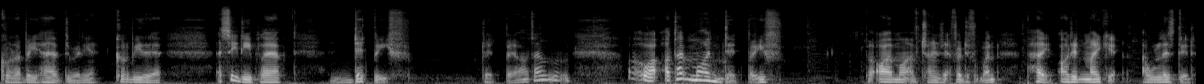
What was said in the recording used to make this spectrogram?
gotta be had really, gotta be there. A CD player, DeaDBeeF. Dead Beef, I don't, oh, I don't mind DeaDBeeF, but I might have changed that for a different one. But hey, I didn't make it, oh Les did,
